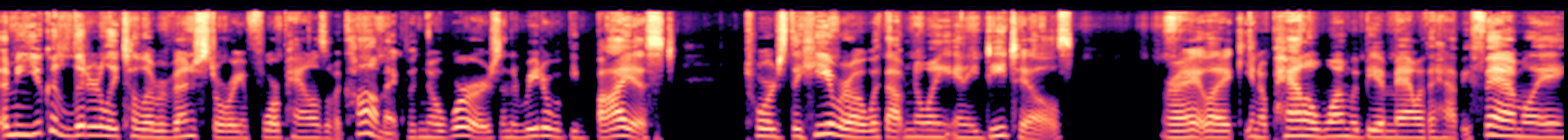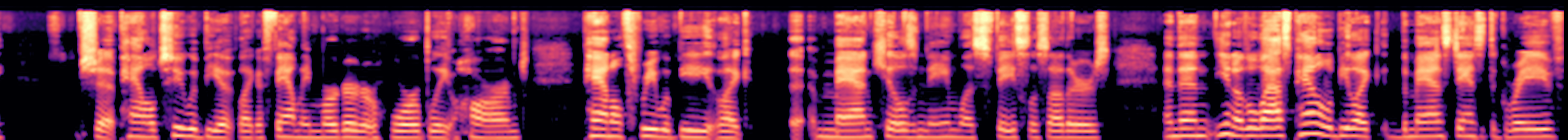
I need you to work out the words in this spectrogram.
I mean, you could literally tell a revenge story in four panels of a comic with no words, and the reader would be biased towards the hero without knowing any details, right? Like, you know, panel one would be a man with a happy family. Shit, panel two would be a, like a family murdered or horribly harmed. Panel three would be like man kills nameless, faceless others. And then, you know, the last panel would be like the man stands at the grave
